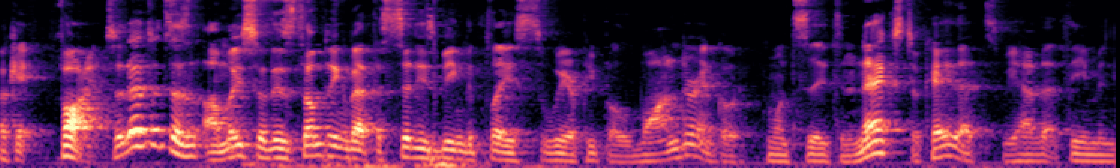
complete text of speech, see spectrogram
Okay, fine. So that's it says in Amos. So there's something about the cities being the place where people wander and go from one city to the next. Okay, that's we have that theme in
